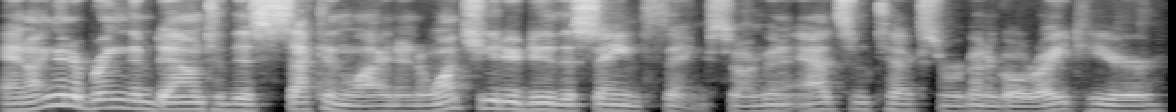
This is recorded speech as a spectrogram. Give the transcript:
And I'm going to bring them down to this second line and I want you to do the same thing. So I'm going to add some text and we're going to go right here.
